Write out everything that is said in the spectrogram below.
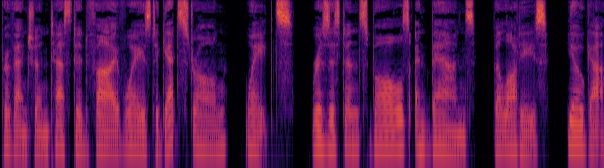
Prevention tested 5 ways to get strong weights, resistance balls and bands, Pilates, yoga,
